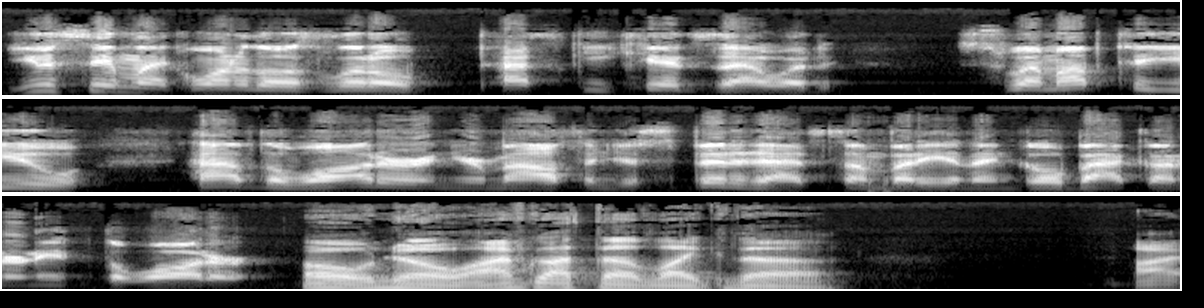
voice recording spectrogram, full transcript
you seem like one of those little pesky kids that would swim up to you have the water in your mouth and just spit it at somebody and then go back underneath the water Oh no, I've got the like the I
